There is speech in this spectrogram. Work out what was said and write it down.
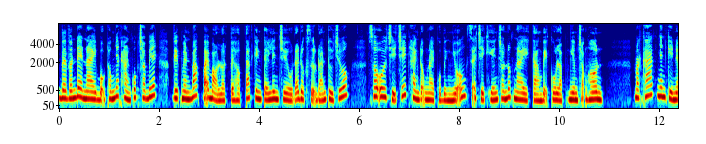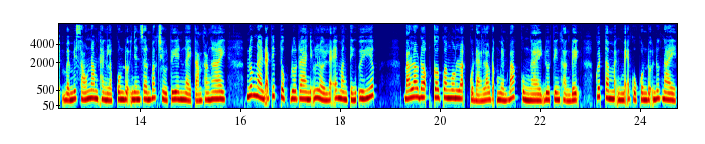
Về vấn đề này, Bộ Thống nhất Hàn Quốc cho biết việc miền Bắc bãi bỏ luật về hợp tác kinh tế liên triều đã được dự đoán từ trước. Seoul chỉ trích hành động này của Bình Nhưỡng sẽ chỉ khiến cho nước này càng bị cô lập nghiêm trọng hơn. Mặt khác, nhân kỷ niệm 76 năm thành lập Quân đội Nhân dân Bắc Triều Tiên ngày 8 tháng 2, nước này đã tiếp tục đưa ra những lời lẽ mang tính uy hiếp – Báo Lao động, cơ quan ngôn luận của Đảng Lao động miền Bắc cùng ngày đưa tin khẳng định quyết tâm mạnh mẽ của quân đội nước này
